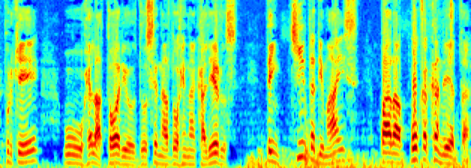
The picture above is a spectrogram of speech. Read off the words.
porque o relatório do senador Renan Calheiros tem tinta demais para pouca caneta.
